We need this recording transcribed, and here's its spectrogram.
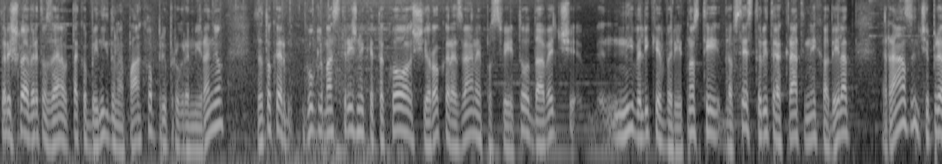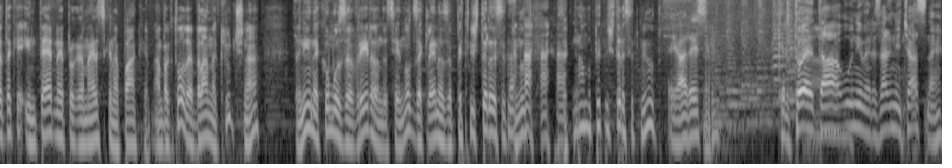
Torej, šlo je verjetno za eno tako benigno napako pri programiranju, zato ker Google ima strežnike tako široko razvijene po svetu, da več ni velike verjetnosti, da vse storitve hkrati nehajo delati, razen če pridejo take interne programerske napake. Ampak to, da je bila naključna, da ni nekomu zavrelo in da se je noč zaklenila za 45 minut, zaklenila 45 minut. Ja, res. Ker to je ta univerzalni čas, ne?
